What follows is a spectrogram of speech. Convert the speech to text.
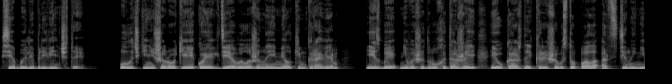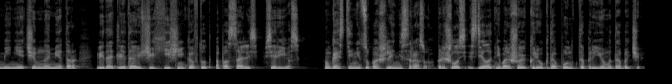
все были бревенчатые. Улочки не широкие, кое-где выложенные мелким гравием – Избы не выше двух этажей, и у каждой крыша выступала от стены не менее чем на метр. Видать, летающих хищников тут опасались всерьез. В гостиницу пошли не сразу. Пришлось сделать небольшой крюк до пункта приема добычи.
